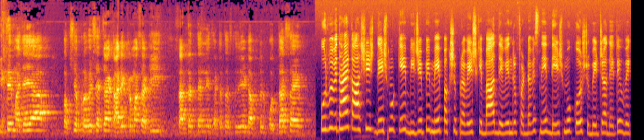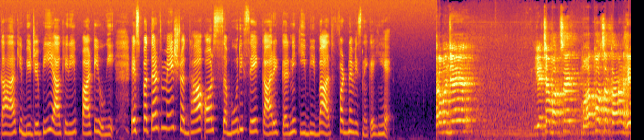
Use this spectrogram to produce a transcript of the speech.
इथे माझ्या या पक्षप्रवेशाच्या कार्यक्रमासाठी सातत्याने झटत असलेले डॉक्टर पोद्दार साहेब पूर्व विधायक आशीष देशमुख के बीजेपी में पक्ष प्रवेश के बाद देवेंद्र फडणवीस ने देशमुख को शुभेच्छा देते हुए कहा कि बीजेपी आखिरी पार्टी होगी। इस पतर्थ में श्रद्धा और सबूरी से कार्य करने की भी बात फडणवीस ने कही है। महत्वाचं कारण हे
